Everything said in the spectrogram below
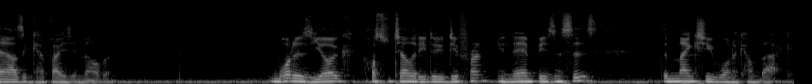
thousand cafes in Melbourne. What does Yolk Hospitality do different in their businesses that makes you want to come back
